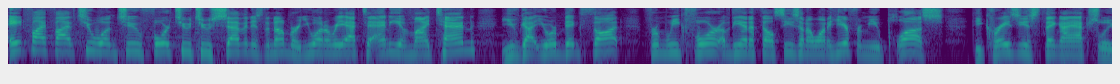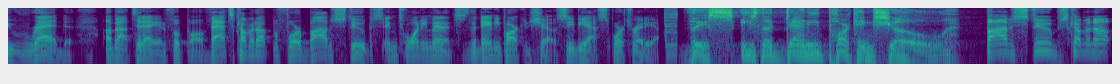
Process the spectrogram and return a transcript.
855 212 4227 is the number. You want to react to any of my 10? You've got your big thought from week four of the NFL season. I want to hear from you. Plus, the craziest thing I actually read about today in football. That's coming up before Bob Stoops in 20 minutes. It's the Danny Parkins Show, CBS Sports Radio. This is the Danny Parkins Show. Bob Stoops coming up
